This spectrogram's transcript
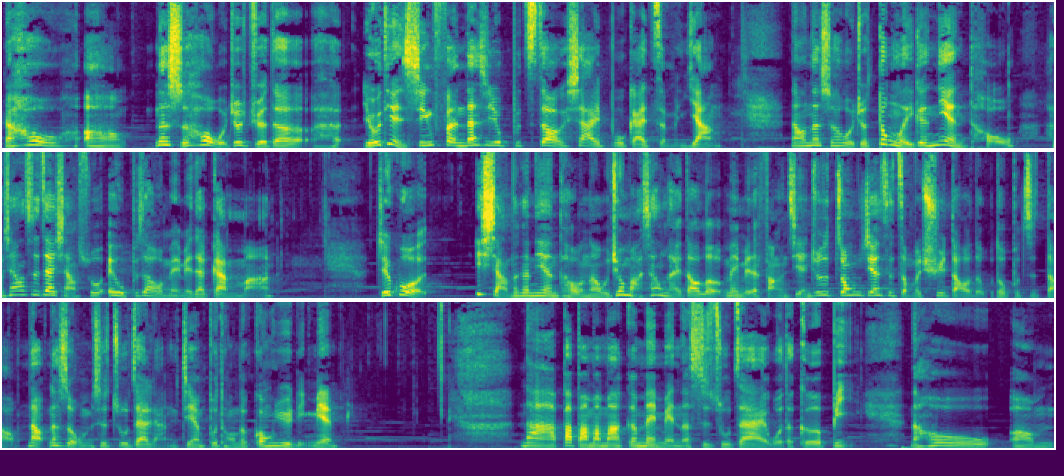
然后啊。那时候我就觉得有点兴奋，但是又不知道下一步该怎么样。然后那时候我就动了一个念头，好像是在想说：“哎，我不知道我妹妹在干嘛。”结果一想那个念头呢，我就马上来到了妹妹的房间。就是中间是怎么去到的，我都不知道。那那时候我们是住在两间不同的公寓里面。那爸爸妈妈跟妹妹呢是住在我的隔壁。然后，嗯。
